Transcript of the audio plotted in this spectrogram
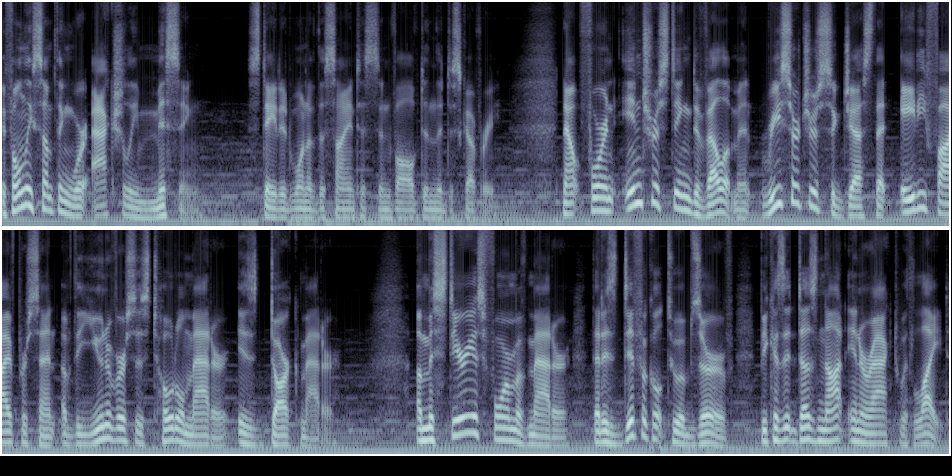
If only something were actually missing, stated one of the scientists involved in the discovery. Now, for an interesting development, researchers suggest that 85% of the universe's total matter is dark matter, a mysterious form of matter that is difficult to observe because it does not interact with light.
